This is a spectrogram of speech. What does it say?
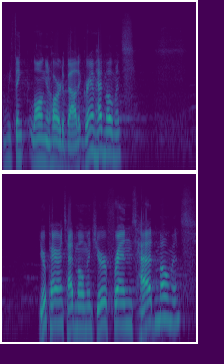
When we think long and hard about it, Gram had moments. Your parents had moments. Your friends had moments.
